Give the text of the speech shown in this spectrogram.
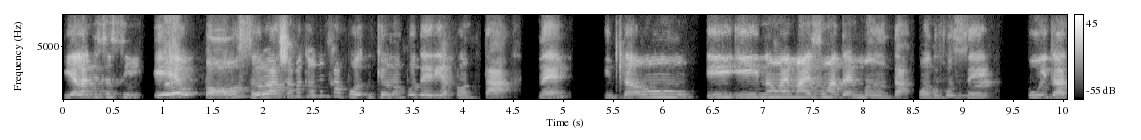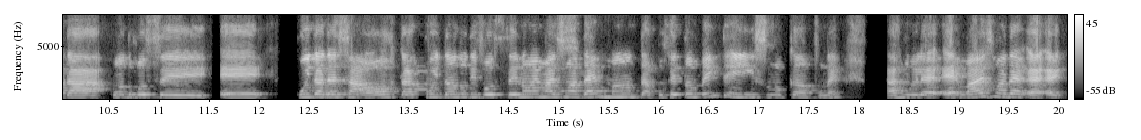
E ela disse assim: eu posso, eu achava que eu nunca que eu não poderia plantar, né? Então, e, e não é mais uma demanda quando você cuida da. Quando você é, cuida dessa horta, cuidando de você, não é mais uma Sim. demanda, porque também tem isso no campo, né? As mulheres, é mais uma. É, é,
